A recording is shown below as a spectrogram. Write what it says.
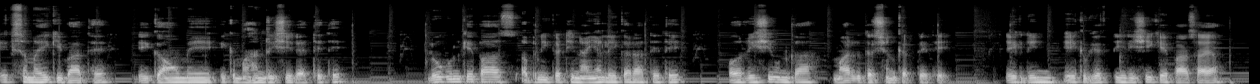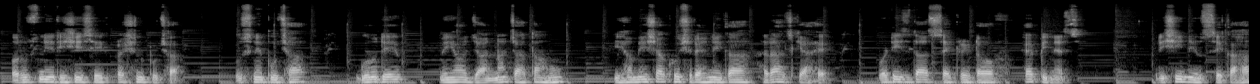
एक समय की बात है। एक गाँव में एक महान ऋषि रहते थे। लोग उनके पास अपनी कठिनाइयाँ लेकर आते थे और ऋषि उनका मार्गदर्शन करते थे। एक दिन एक व्यक्ति ऋषि के पास आया और उसने ऋषि से एक प्रश्न पूछा। उसने पूछा, गुरुदेव, मैं यह जानना चाहता हूँ कि हमेशा खुश रहने का राज क्या है? What is the secret of happiness ऋषि ने उससे कहा,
